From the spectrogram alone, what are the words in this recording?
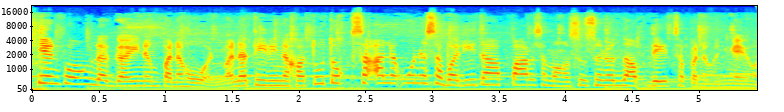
Yan po ang lagay ng panahon. Manatili nakatutok sa alauna sa balita para sa mga susunod na update sa panahon ngayon.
